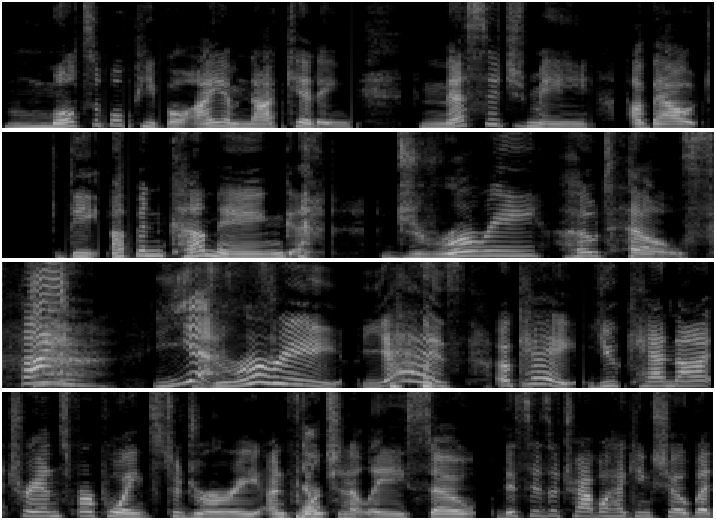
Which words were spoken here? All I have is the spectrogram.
multiple people, I am not kidding, message me about the up and coming Drury hotels. Yes. Drury. Yes. okay. You cannot transfer points to Drury, unfortunately. Nope. So this is a travel hacking show, but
